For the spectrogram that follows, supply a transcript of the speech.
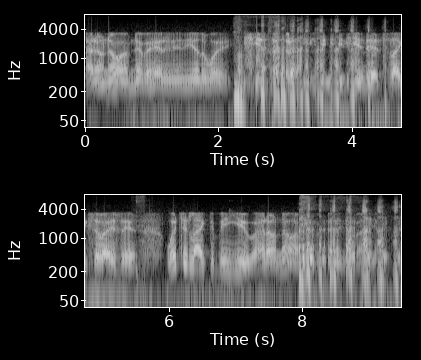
I don't know. I've never had it any other way. it's like somebody said, "What's it like to be you?" I don't know. I've never met anybody.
